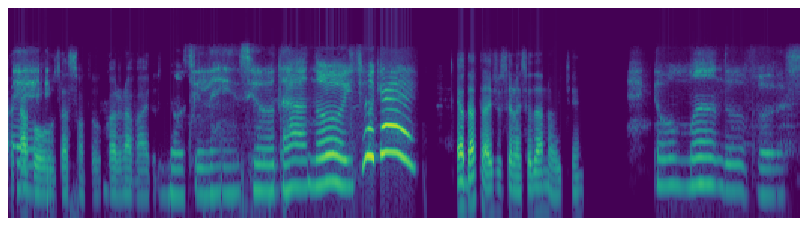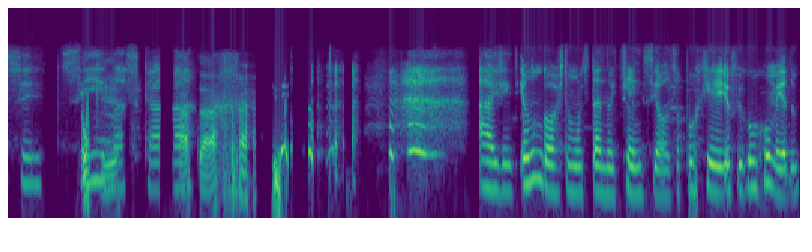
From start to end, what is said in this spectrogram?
Acabou os assuntos do coronavírus. No silêncio da noite. O quê? Eu detesto o silêncio da noite. Eu mando você se O quê? lascar. Ah, tá. Ai, gente, eu não gosto muito da noite silenciosa porque eu fico com medo.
